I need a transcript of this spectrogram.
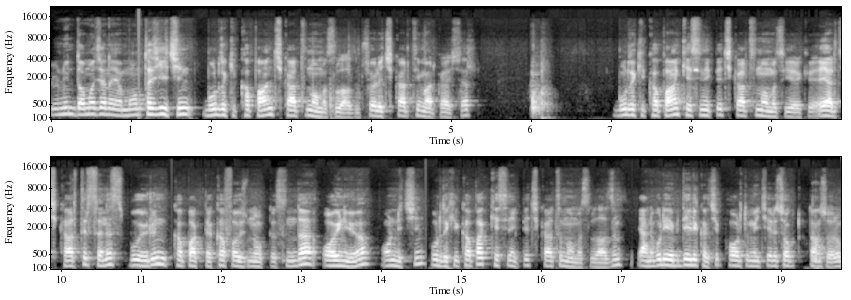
Ürünün damacanaya montajı için buradaki kapağın çıkartılmaması lazım. Şöyle çıkartayım arkadaşlar. Buradaki kapağın kesinlikle çıkartılmaması gerekiyor. Eğer çıkartırsanız bu ürün kapakta kafa noktasında oynuyor. Onun için buradaki kapak kesinlikle çıkartılmaması lazım. Yani buraya bir delik açıp hortumu içeri soktuktan sonra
